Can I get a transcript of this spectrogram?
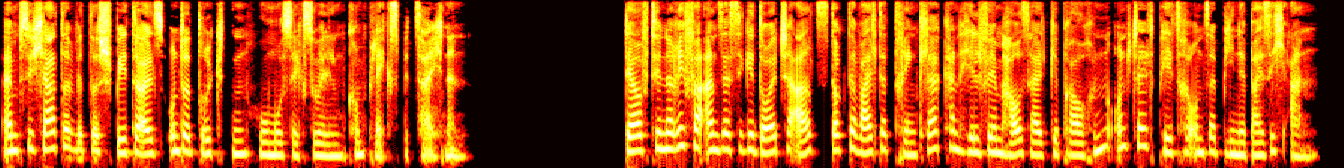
Ein Psychiater wird das später als unterdrückten homosexuellen Komplex bezeichnen. Der auf Teneriffa ansässige deutsche Arzt Dr. Walter Tränkler kann Hilfe im Haushalt gebrauchen und stellt Petra und Sabine bei sich an.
